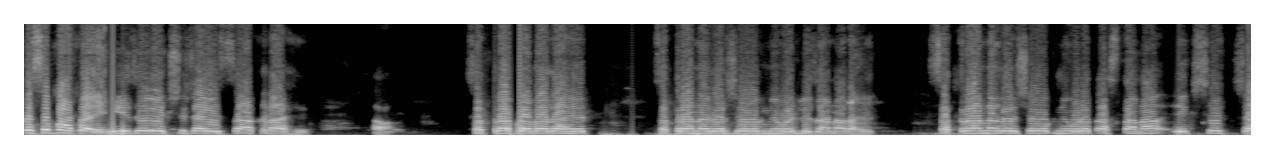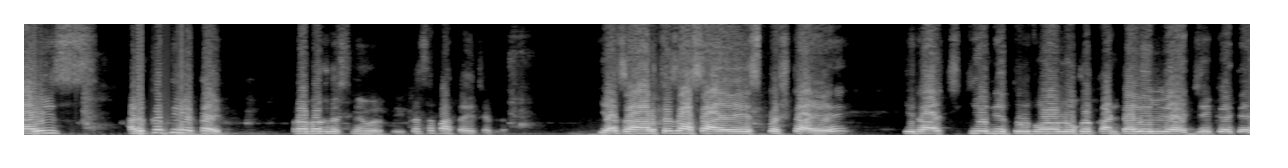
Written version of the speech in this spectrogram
कसं पाहताय? हे जे एकशे चाळीसचा आकडा आहे हा सतरा प्रभाग आहेत सतरा नगरसेवक निवडले जाणार आहेत. सतरा नगरसेवक निवडत असताना एकशे चाळीस हरकती येत आहेत प्रभाग रचनेवरती कसं पाहता याच्याकडे? याचा अर्थच असा आहे स्पष्ट आहे की राजकीय नेतृत्वाला लोक कंटाळलेले आहेत. जे काही त्या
